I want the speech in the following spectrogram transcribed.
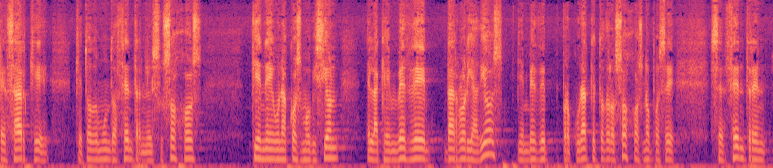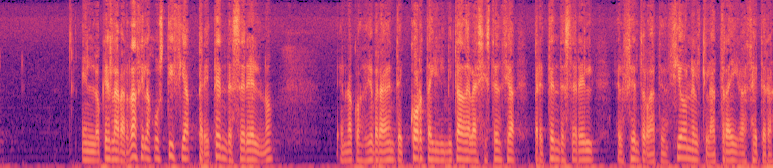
pensar que, todo el mundo centra en él sus ojos, tiene una cosmovisión en la que en vez de dar gloria a Dios y en vez de procurar que todos los ojos ¿no? pues, se, se centren en lo que es la verdad y la justicia, pretende ser él, ¿no? en una concepción verdaderamente corta y limitada de la existencia, pretende ser él el centro de atención, el que la traiga, etc.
